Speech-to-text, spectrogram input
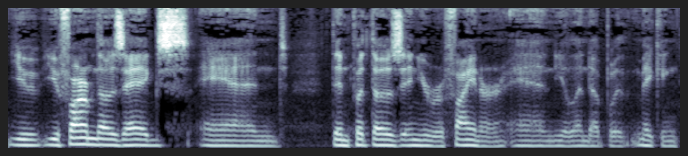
You you farm those eggs and then put those in your refiner, and you'll end up with making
